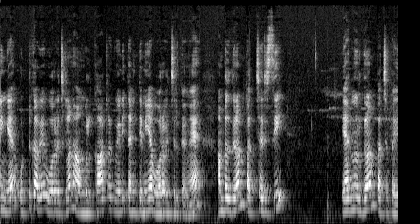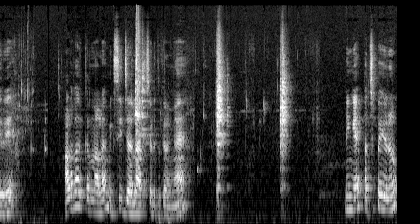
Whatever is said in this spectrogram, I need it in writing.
நீங்கள் ஒட்டுக்காவே ஊற வச்சுக்கலாம். நான் உங்களுக்கு காட்டுறதுக்கு வேண்டி தனித்தனியாக ஊற வச்சுருக்கேங்க. ஐம்பது கிராம் பச்சரிசி இரநூறு கிராம் பச்சைப்பயிறு. அளவாக இருக்கிறனால மிக்ஸி ஜாரில் அரைச்சி எடுத்துக்கிறேங்க. நீங்கள் பச்சைப்பயிரும்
